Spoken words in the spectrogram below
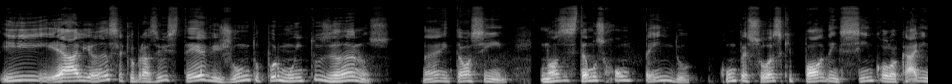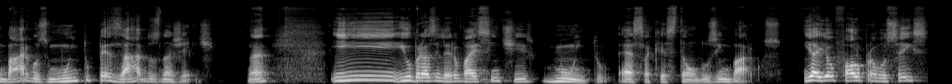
e é a aliança que o Brasil esteve junto por muitos anos. Né? Então, assim, nós estamos rompendo com pessoas que podem sim colocar embargos muito pesados na gente. Né? E, e o brasileiro vai sentir muito essa questão dos embargos. E aí eu falo para vocês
